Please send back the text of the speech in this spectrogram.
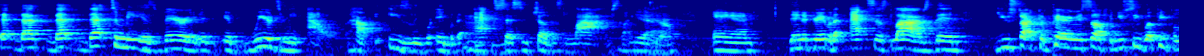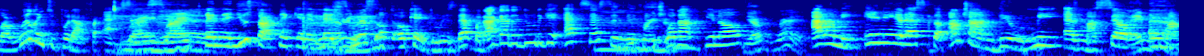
That that that that to me is very it, it weirds me out how easily we're able to access each other's lives like Yeah. that. And then if you're able to access lives, then you start comparing yourself and you see what people are willing to put out for access. Right, Yeah. right. And then you start thinking and mm, measuring That's yourself to okay, do is that what I got to do to get access? Mm, and then what I, you know, Yep. Right. I don't need any of that stuff. I'm trying to deal with me as myself Amen. on my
